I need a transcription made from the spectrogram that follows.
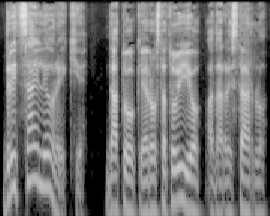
drizzai le orecchie, dato che ero stato io ad arrestarlo.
